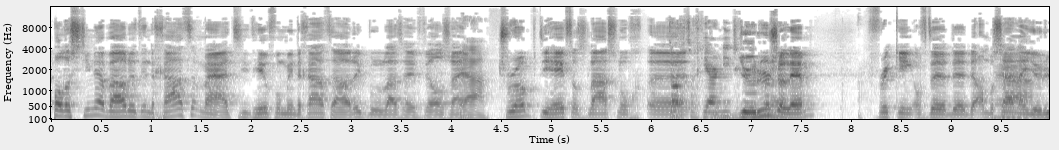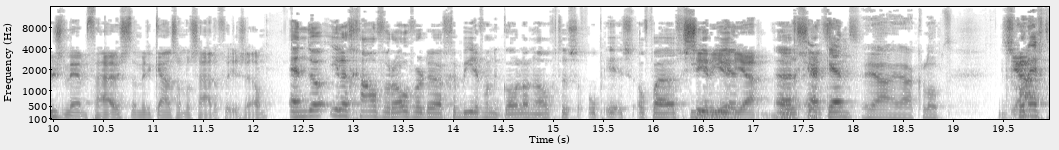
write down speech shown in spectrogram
Palestina, we houden het in de gaten. Maar ja, het is niet heel veel meer in de gaten houden. Ik bedoel, laten we even wel zijn. Ja. Trump, die heeft als laatst nog... eh, 80 jaar niet Jeruzalem freaking, of de, de, de ambassade Ja. naar Jeruzalem verhuisd. De Amerikaanse ambassade voor Israël. En de illegaal veroverde gebieden van de Golanhoogtes op, is, op Syrië, Syrië, ja, eh, erkend. Ja, ja, klopt. Het is Ja, gewoon echt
